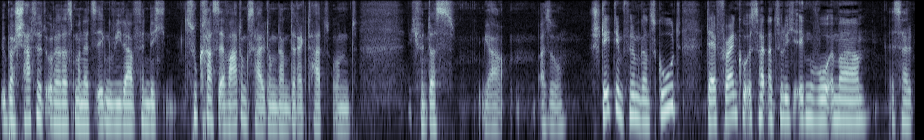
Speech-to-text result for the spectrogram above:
überschattet oder dass man jetzt irgendwie da, finde ich, zu krasse Erwartungshaltung dann direkt hat. Und ich finde das, ja, also steht dem Film ganz gut. Dave Franco ist halt natürlich irgendwo immer, ist halt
